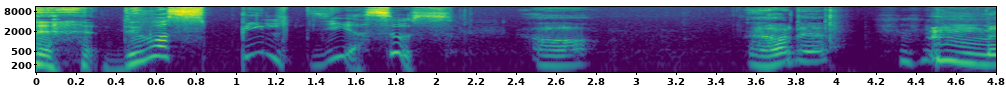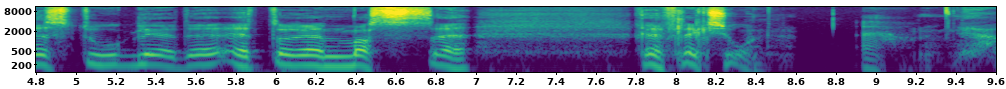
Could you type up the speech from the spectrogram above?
du har spilt Jesus. Ja, jeg har det. Med stor glede etter en masse refleksjon. Ja. ja.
